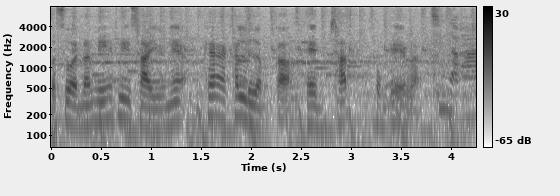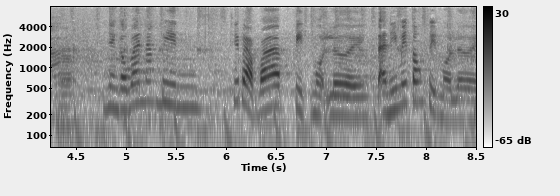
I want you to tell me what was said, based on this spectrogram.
แต่ส่วนอันนี้ที่ใส่อยู่เนี่ยแค่แค่เหลือบก็เห็นชัดโอเคแล้วจริงเหรอคะฮะ อย่างกับแว่นนักบินที่แบบว่าปิดหมดเลย แต่อันนี้ไม่ต้องปิดหมดเลย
